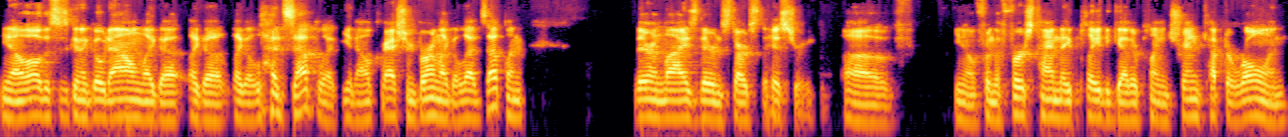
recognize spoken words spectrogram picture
you know oh this is going to go down like a like a like a led zeppelin you know crash and burn like a led zeppelin therein lies there and starts the history of you know from the first time they played together playing train kept a rolling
